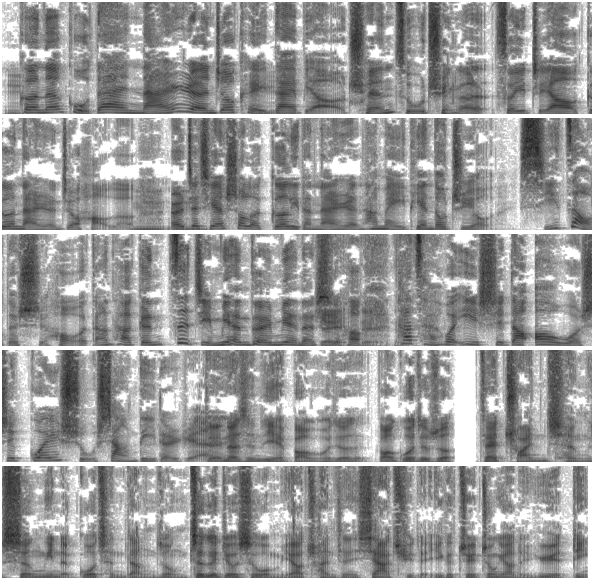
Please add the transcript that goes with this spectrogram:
嗯、可能古代男人就可以代表全族群了，嗯、所以只要歌男人就好了。嗯，而这些受了割礼的男人，他每一天都只有洗澡的时候，当他跟自己面对面的时候，他才会意识到哦，我是归属上帝的人。对，那甚至也包括就是包括就是说，在传承生命的过程当中，这个就是我们要传承下去的一个最重要的约定。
